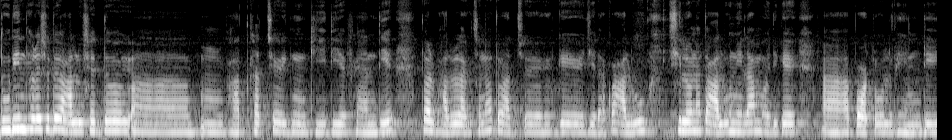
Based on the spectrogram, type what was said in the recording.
দুদিন ধরে শুধু আলু সেদ্ধ ভাত খাচ্ছে, ওই ঘি দিয়ে, ফ্যান দিয়ে। তো আর ভালো লাগছে না। তো আজকে ওই যে দেখো, আলু ছিল না, তো আলু নিলাম। ওইদিকে পটল, ভেন্ডি,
